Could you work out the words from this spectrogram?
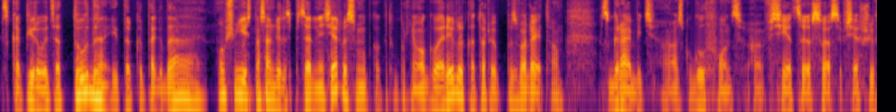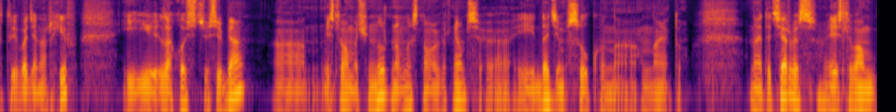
скопировать оттуда, и только тогда... В общем, есть на самом деле специальный сервис, мы как-то про него говорили, который позволяет вам сграбить а, с Google Fonts а, все CSS и все шрифты в один архив и захостить у себя. А, если вам очень нужно, мы снова вернемся и дадим ссылку на, на, эту, на этот сервис, если вам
